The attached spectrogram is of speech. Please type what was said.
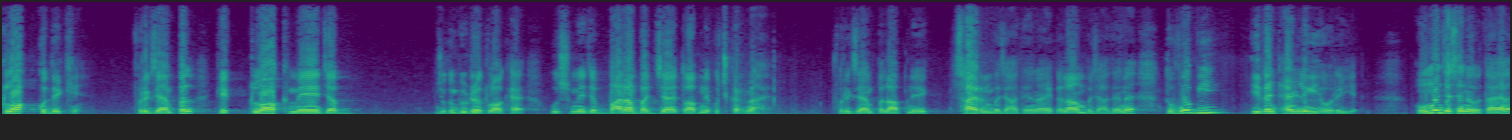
کلاک کو دیکھیں. فار ایگزامپل کہ کلاک میں جب، جو کمپیوٹر کلاک ہے، اس میں جب بارہ بج جائیں تو آپ نے کچھ کرنا ہے. فار ایگزامپل آپ نے ایک سائرن بجا دینا، ایک الارم بجا دینا ہے، تو وہ بھی ایونٹ ہینڈلنگ ہی ہو رہی ہے. عموماً جیسے نے بتایا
